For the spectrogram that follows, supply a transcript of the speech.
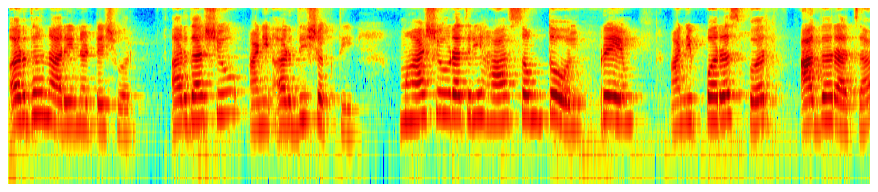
अर्धनारी नटेश्वर. अर्धा शिव आणि अर्धी शक्ती. महाशिवरात्री हा समतोल प्रेम आणि परस्पर आदराचा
